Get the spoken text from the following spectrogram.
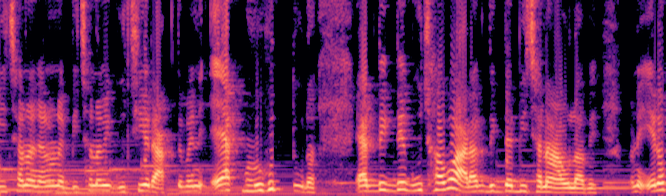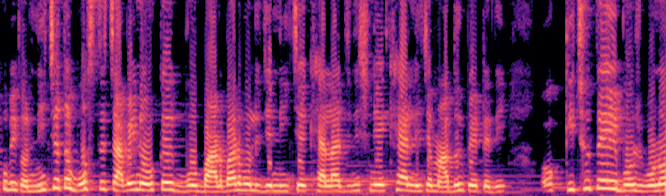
বিছানা, জানো না, বিছানা আমি গুছিয়ে রাখতে পারিনি, এক মুহূর্ত না। একদিক দিয়ে গুছাবো, আর দিক দিয়ে বিছানা আওলাবে। মানে এরকমই কর। নিচে তো বসতে চাবেই না। ওকে বারবার বলি যে, নিচে খেলার জিনিস নিয়ে খেয়াল নিচে মাদুর পেটে দিই। ও কিছুতেই বসবো না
